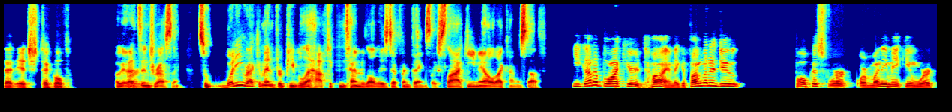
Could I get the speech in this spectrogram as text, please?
that itch tickled. Okay, that's interesting. So what do you recommend for people that have to contend with all these different things like Slack, email, that kind of stuff? You got to block your time. Like if I'm going to do focus work or money making work,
